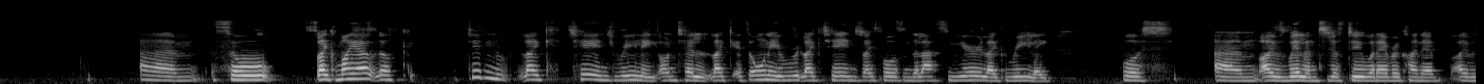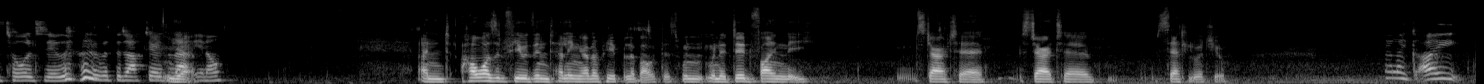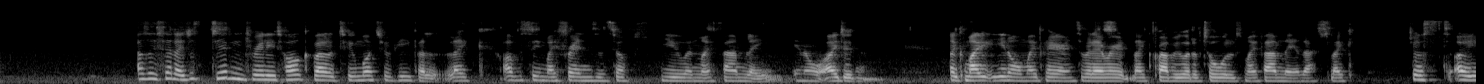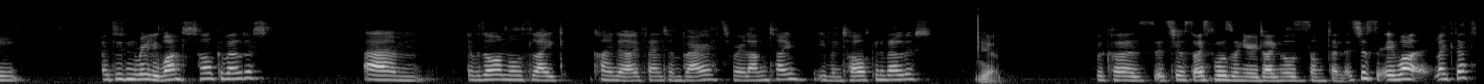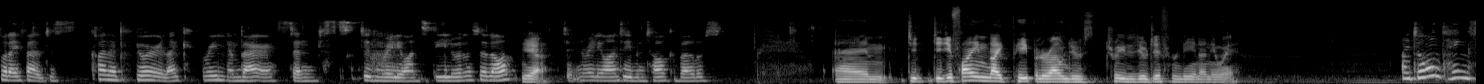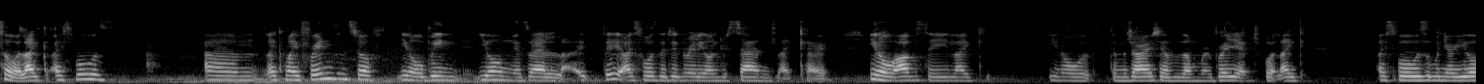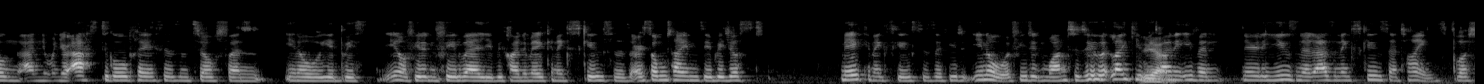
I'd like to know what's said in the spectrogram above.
Um, so like my outlook didn't like change really until like it's only like changed, I suppose, in the last year, like really, but. Um, I was willing to just do whatever kind of I was told to do with the doctors and that, you know. And how was it for you then telling other people about this when when it did finally start to start to settle with you? Yeah, like I, as I said, I just didn't really talk about it too much with people. Like obviously my friends and stuff knew, and my family, you know, I didn't. Like my, you know, my parents or whatever, like probably would have told my family, and that's like, just I, I didn't really want to talk about it. Um, it was almost like kind of I felt embarrassed for a long time, even talking about it Yeah. because it's just I suppose when you're diagnosed with something, it's just it was like that's what I felt, just kind of pure, like really embarrassed, and just didn't really want to deal with it at all. Yeah. Didn't really want to even talk about it. Um did did you find like people around you treated you differently in any way? I don't think so. Like I suppose, um, like my friends and stuff, you know, being young as well, I, they I suppose they didn't really understand. Like, or, you know, obviously, like, you know, the majority of them were brilliant, but like, I suppose when you're young and when you're asked to go places and stuff, and you know, you'd be, you know, if you didn't feel well, you'd be kind of making excuses, or sometimes you'd be just making excuses if you you know if you didn't want to do it like you'd be Yeah. kind of even nearly using it as an excuse at times but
